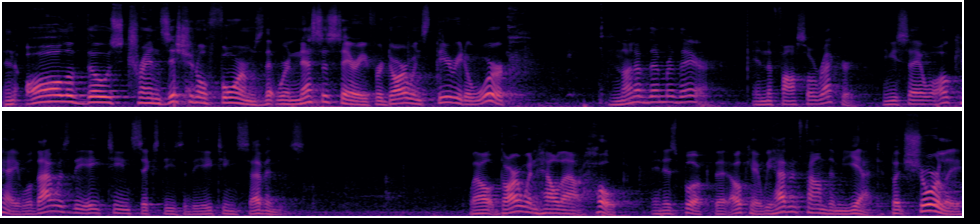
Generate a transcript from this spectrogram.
And all of those transitional forms that were necessary for Darwin's theory to work, none of them are there in the fossil record. And you say, well, okay, well, that was the 1860s or the 1870s. Well, Darwin held out hope in his book that, okay, we haven't found them yet, but surely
